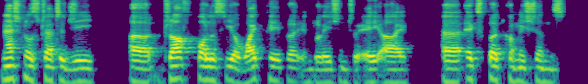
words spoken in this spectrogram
national strategy, uh, draft policy or white paper in relation to AI, uh, expert commissions,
